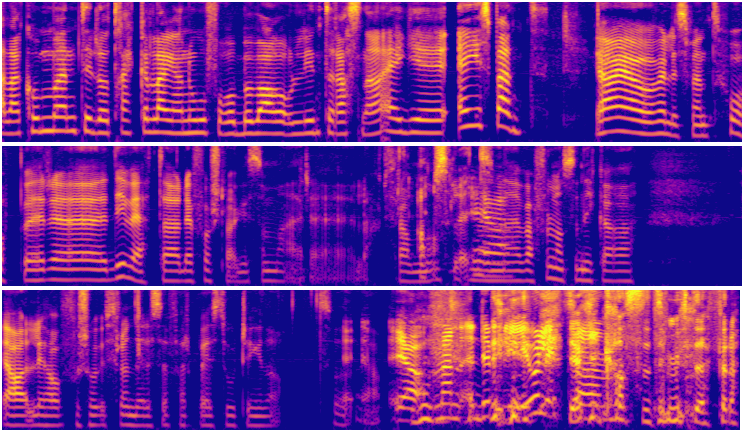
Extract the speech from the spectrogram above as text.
eller kommer en til å trekke lenger nord for å bevare oljeinteressene? Jeg, jeg er spent. Ja, jeg er jo veldig spent. Håper eh, de vedtar det forslaget som er eh, lagt fram nå. Absolutt. Men Ja. i hvert fall noe som de ikke har Ja, de har for så vidt fremdeles Frp i Stortinget, da. Så, ja. Ja, men det blir jo litt sånn De har sånn ikke kastet dem ut derfra.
